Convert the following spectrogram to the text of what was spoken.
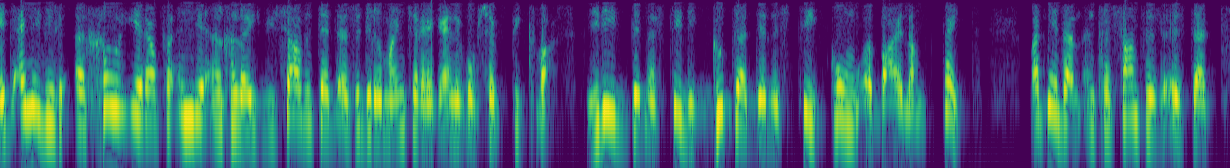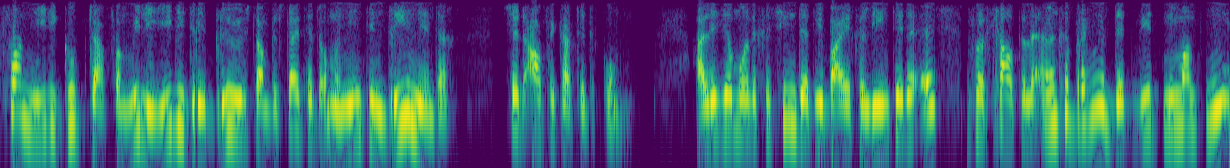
het eintlik 'n goue era vir Indië ingelei dieselfde tyd as die Romeinse ryk eintlik op sy piek was. Hierdie dinastie, die Gupta dinastie kom 'n baie lang tyd Wat net dan interessant is is dat van hierdie Gupta familie, hierdie drie broers dan besluit het om in 1993 Suid-Afrika te kom. Hulle het hom gesien dat hy baie geleenthede is, vir geld hulle ingebring het, dit weet niemand nie.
